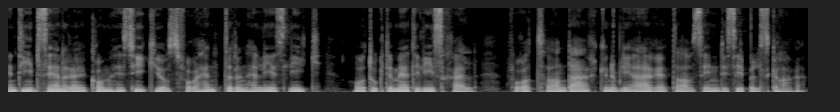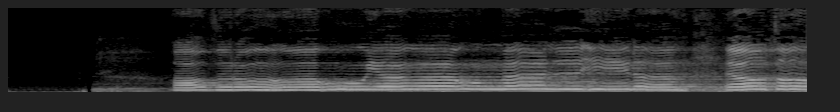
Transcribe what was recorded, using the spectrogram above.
En tid senere kom Hesykios for å hente Den helliges lik, og tok det med til Israel, for at han der kunne bli æret av sin disippelskare. عذراء يا أم الإله يا طاهرة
